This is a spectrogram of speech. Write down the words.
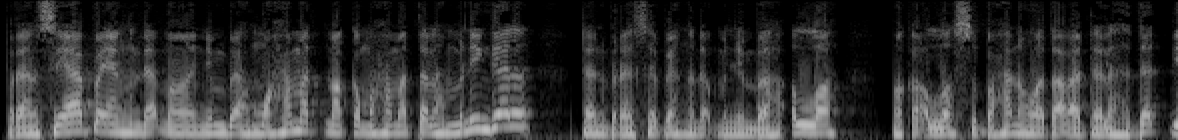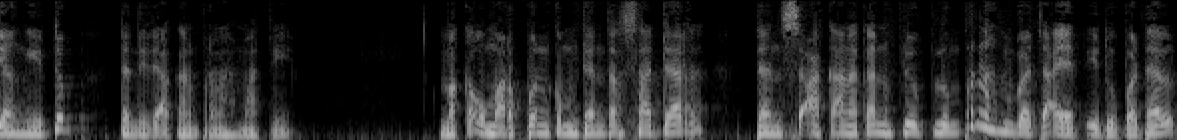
Barang siapa yang hendak menyembah Muhammad maka Muhammad telah meninggal dan barang siapa yang hendak menyembah Allah maka Allah Subhanahu wa taala adalah zat yang hidup dan tidak akan pernah mati. Maka Umar pun kemudian tersadar dan seakan-akan beliau belum pernah membaca ayat itu padahal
